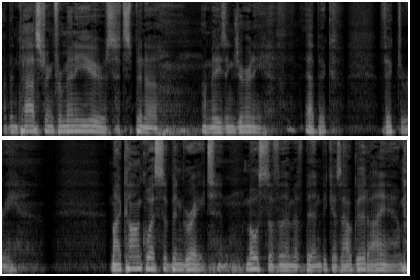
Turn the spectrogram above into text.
I've been pastoring for many years. It's been an amazing journey, epic victory. My conquests have been great, and most of them have been because how good I am.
